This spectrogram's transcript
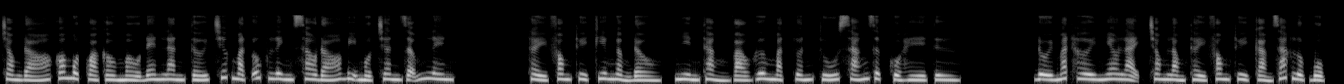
Trong đó có một quả cầu màu đen lăn tới trước mặt Úc Linh sau đó bị một chân dẫm lên. Thầy phong thủy kia ngẩng đầu, nhìn thẳng vào gương mặt tuấn tú sáng rực của hề tư. Đôi mắt hơi nheo lại trong lòng thầy phong thủy cảm giác lục bục,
